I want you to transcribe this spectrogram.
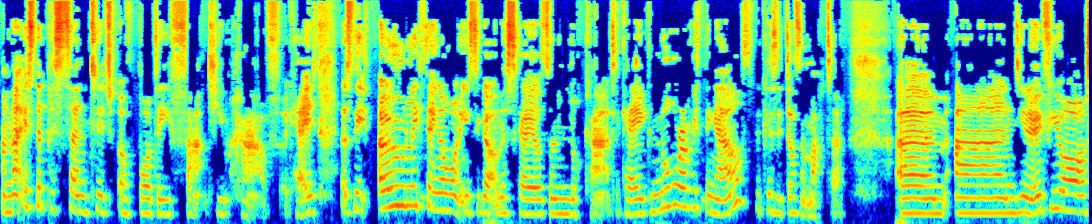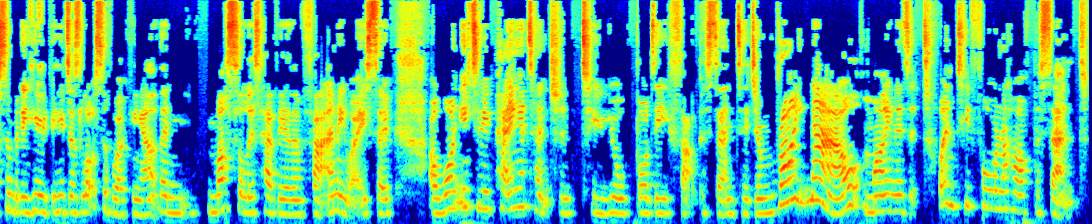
and that is the percentage of body fat you have. Okay, that's the only thing I want you to get on the scales and look at. Okay, ignore everything else because it doesn't matter. Um, and you know, if you are somebody who, who does lots of working out, then muscle is heavier than fat anyway. So I want you to be paying attention to your body fat percentage. And right now, mine is at 24.5%.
